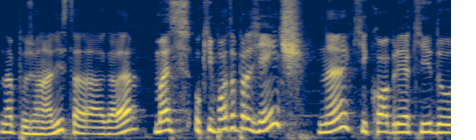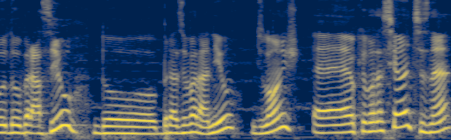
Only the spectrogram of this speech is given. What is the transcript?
né, pro jornalista, a galera. Mas o que importa pra gente, né, que cobre aqui do, do Brasil, do Brasil Varanil, de longe, é o que acontece antes, né,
